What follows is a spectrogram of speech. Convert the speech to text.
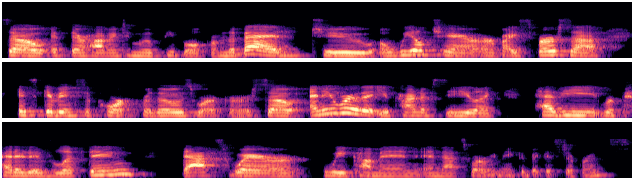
So if they're having to move people from the bed to a wheelchair or vice versa, it's giving support for those workers. So anywhere that you kind of see like heavy repetitive lifting, that's where we come in and that's where we make the biggest difference.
